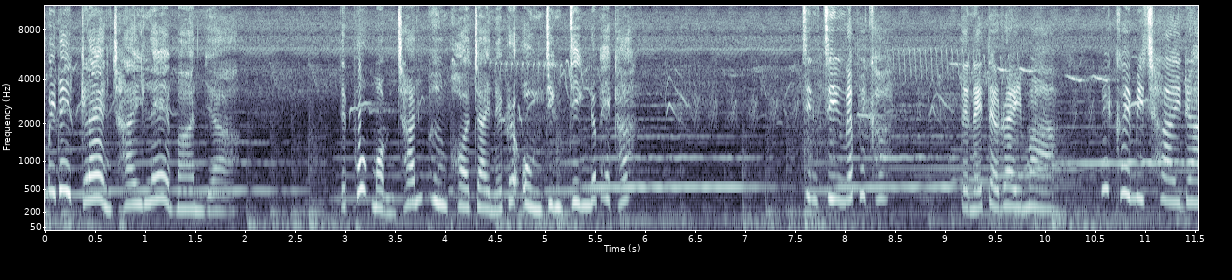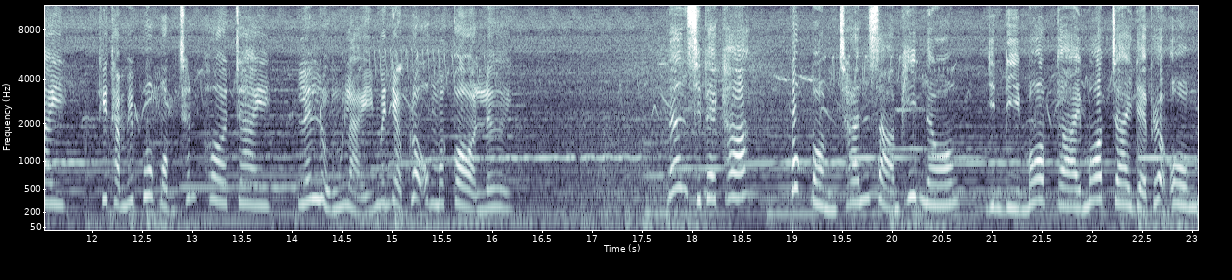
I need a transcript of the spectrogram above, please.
ไม่ได้แกล้งใช้เล่ห์มารยา แต่พวกหม่อมชั้นพึงพอใจในพระองค์จริง ๆ นะเพคะ จริง ๆ นะเพคะ แต่ไหนแต่ไรมา ไม่เคยมีชายใดที่ทำให้พวกหม่อมฉันพอใจ และหลงไหลเหมันอย่างพระองค์มาก่อนเลย นั่นสิเพคะ พวกหม่อมชั้นสามพี่น้อง ยินดีมอบกายมอบใจแด่พระองค์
